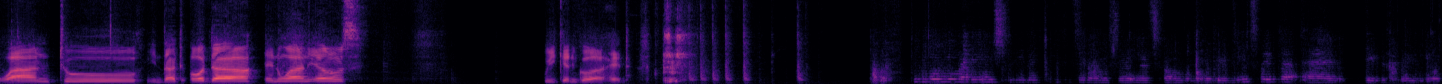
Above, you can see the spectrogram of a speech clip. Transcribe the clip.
One, two, in that order. Anyone else? We can go ahead. Good morning, my name is Shalina Keith, and I'm a journalist from the Liberty newspaper and David Radio.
